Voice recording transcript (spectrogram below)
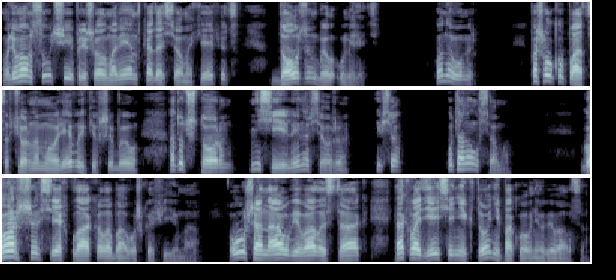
В любом случае пришел момент, когда Сема Хефец должен был умереть. Он и умер. Пошел купаться в Черном море, выпивший был, а тут шторм, не сильный, но все же. И все. Утонул Сема. Горше всех плакала бабушка Фима. Уж она убивалась так, как в Одессе никто ни по ком не убивался.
